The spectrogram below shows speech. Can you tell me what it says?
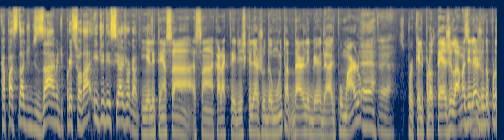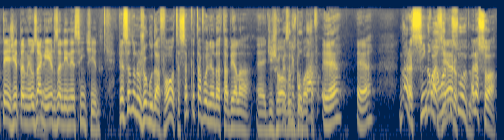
capacidade de desarme, de pressionar e de iniciar a jogada. E ele tem essa, essa característica, ele ajuda muito a dar liberdade para o Marlon. É. é. Porque ele protege lá, mas ele ajuda a proteger também os zagueiros ali nesse sentido. Pensando no jogo da volta, sabe que eu estava olhando a tabela é, de jogos do Botafogo? É, é. Cara, 5 a 0. É um absurdo. Olha só.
